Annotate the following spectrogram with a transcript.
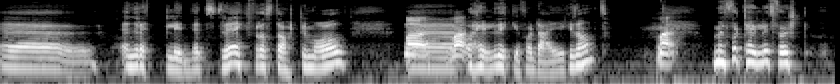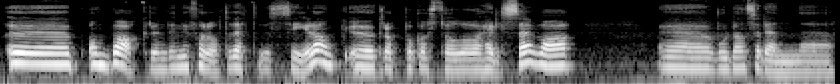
en rettlinjet strek fra start til mål. Nei, nei. Og heller ikke for deg, ikke sant? Nei. Men fortell litt først om bakgrunnen din i forhold til dette du sier, da, om kropp og kosthold og helse. Hva, Eh, hvordan ser den eh,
